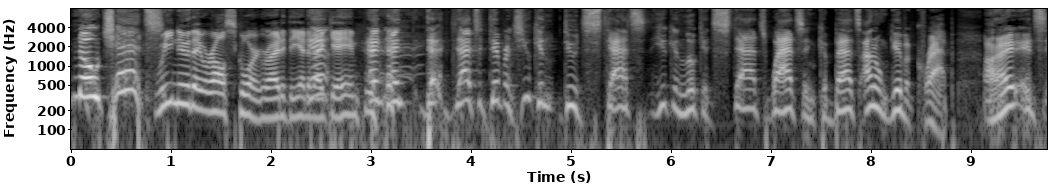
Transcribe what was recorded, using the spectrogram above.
No chance. We knew they were all scoring right at the end of that game. and and that, that's a difference. You can, dude, stats. You can look at stats, Watts, and kabats. I don't give a crap. All right, it's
